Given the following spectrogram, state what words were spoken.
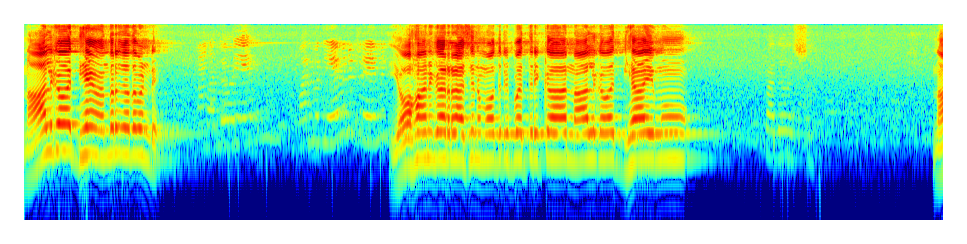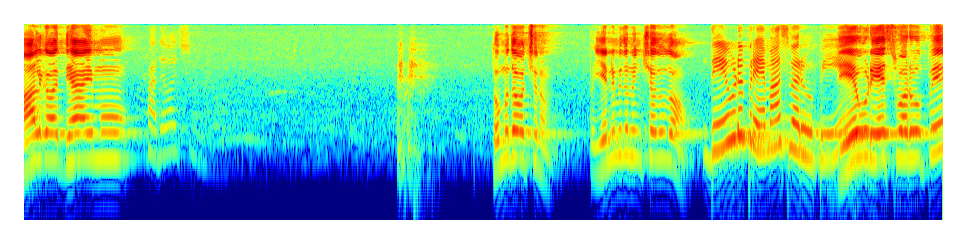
నాలుగవ అధ్యాయం అందరూ చదవండి. యోహాన్ గారు రాసిన మొదటి పత్రిక నాలుగవ అధ్యాయము. నాలుగవ అధ్యాయము. తొమ్మిదవ వచనం. ఎనిమిది నుంచి చదువుదాం. దేవుడు ప్రేమాస్వరూపి దేవుడు ఏ స్వరూపి?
